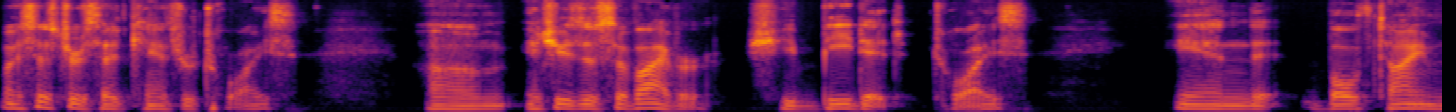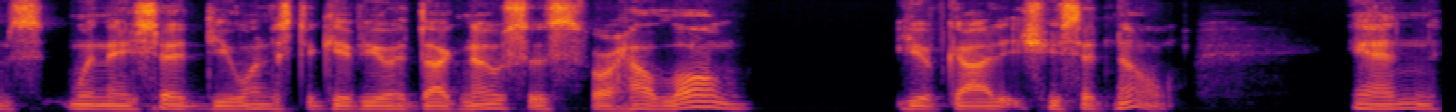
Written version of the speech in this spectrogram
my sister's had cancer twice, um, and she's a survivor. She beat it twice, and both times when they said, "Do you want us to give you a diagnosis for how long you've got it?" She said no, and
